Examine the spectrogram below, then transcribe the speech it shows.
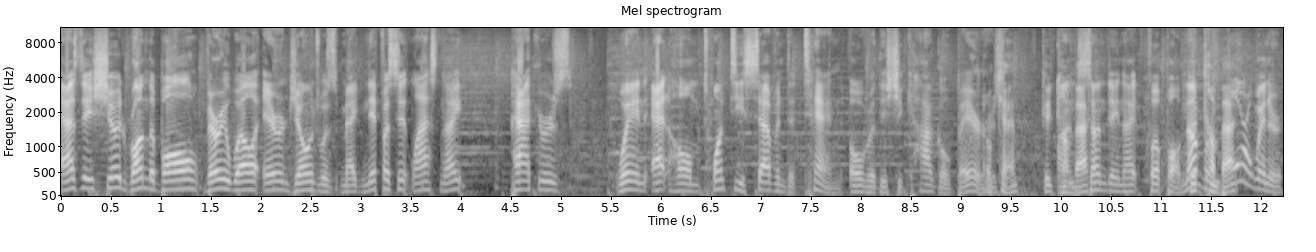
as they should, run the ball very well. Aaron Jones was magnificent last night. Packers win at home 27 to 10 over the Chicago Bears. Okay. Good on comeback. Sunday night football. Number four winner.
